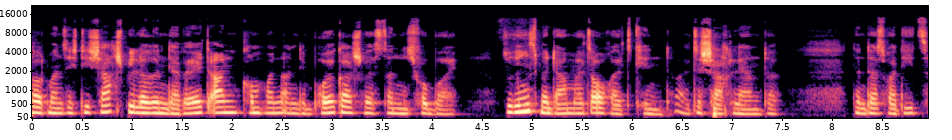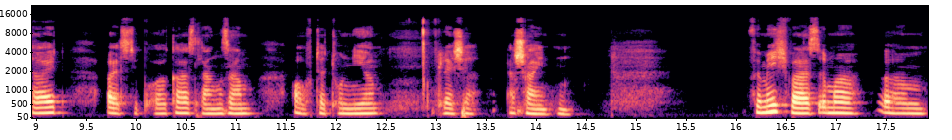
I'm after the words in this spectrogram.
Schaut man sich die Schachspielerin der Welt an, kommt man an den Polka-Schwestern nicht vorbei. So ging es mir damals auch als Kind, als ich Schach lernte. Denn das war die Zeit, als die Polkas langsam auf der Turnierfläche erscheinten. Für mich war es immer ähm,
